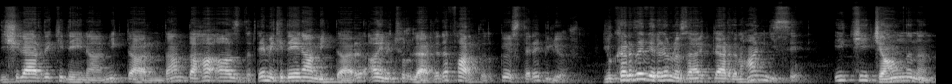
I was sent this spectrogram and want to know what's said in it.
dişilerdeki DNA miktarından daha azdır. Demek ki DNA miktarı aynı türlerde de farklılık gösterebiliyor. Yukarıda verilen özelliklerden hangisi iki canlının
